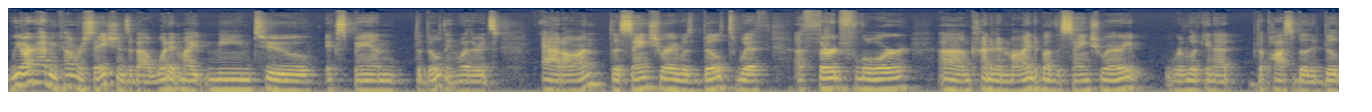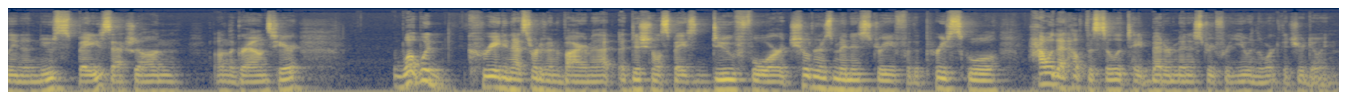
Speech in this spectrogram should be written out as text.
We are having conversations about what it might mean to expand the building, whether it's add on. The sanctuary was built with a third floor um, kind of in mind above the sanctuary. We're looking at the possibility of building a new space actually on on the grounds here. What would creating that sort of environment, that additional space, do for children's ministry, for the preschool? How would that help facilitate better ministry for you and the work that you're doing?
